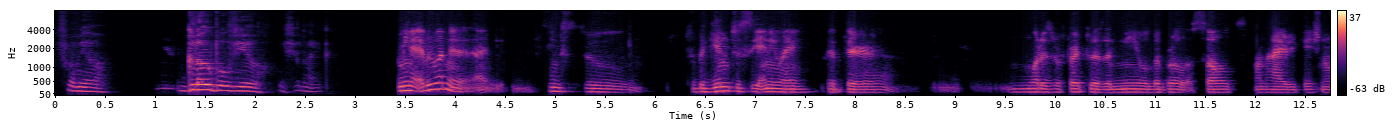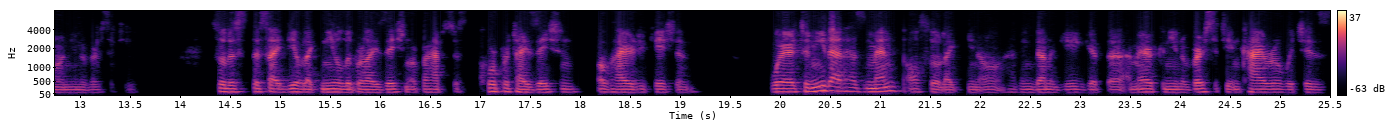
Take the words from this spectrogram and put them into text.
from your global view, if you like? I mean, everyone uh, seems to to begin to see anyway that there what is referred to as a neoliberal assault on higher education or on universities. So this this idea of like neoliberalization or perhaps just corporatization of higher education, where to me that has meant also like you know having done a gig at the American University in Cairo, which is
